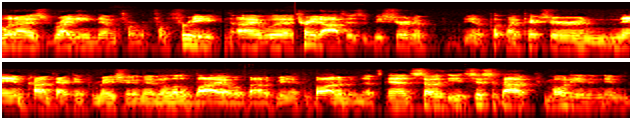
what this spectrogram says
when I was writing them for for free, I would trade-off is to be sure to you know, put my picture and name, contact information, and a little bio about me at the bottom, and that's and so it's just about promoting and, and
